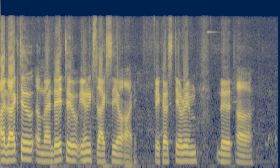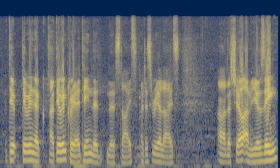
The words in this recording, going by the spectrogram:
I'd like to amend it to Unix-like CLI because during the uh, du during the uh, during creating the, the slides, I just realized uh, the shell I'm using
